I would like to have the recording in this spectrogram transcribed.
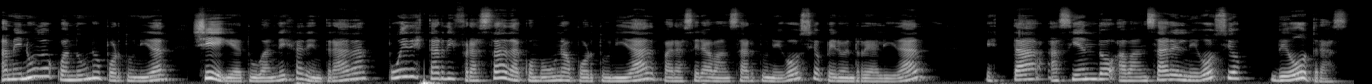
A menudo cuando una oportunidad llegue a tu bandeja de entrada, puede estar disfrazada como una oportunidad para hacer avanzar tu negocio, pero en realidad está haciendo avanzar el negocio de otras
